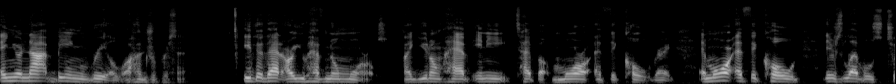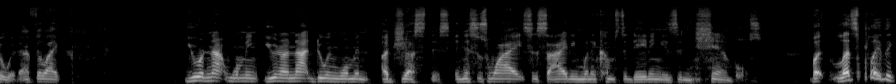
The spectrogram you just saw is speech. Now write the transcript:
And you're not being real 100%. Either that or you have no morals. Like you don't have any type of moral ethic code, right? And moral ethic code, there's levels to it. I feel like you are not woman you are not doing woman a justice and this is why society when it comes to dating is in shambles but let's play the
